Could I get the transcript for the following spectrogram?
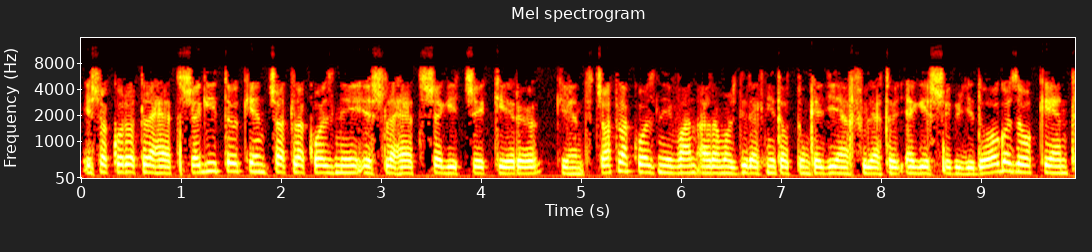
és akkor ott lehet segítőként csatlakozni, és lehet segítségkérőként csatlakozni. Van, arra most direkt nyitottunk egy ilyen fület, hogy egészségügyi dolgozóként,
